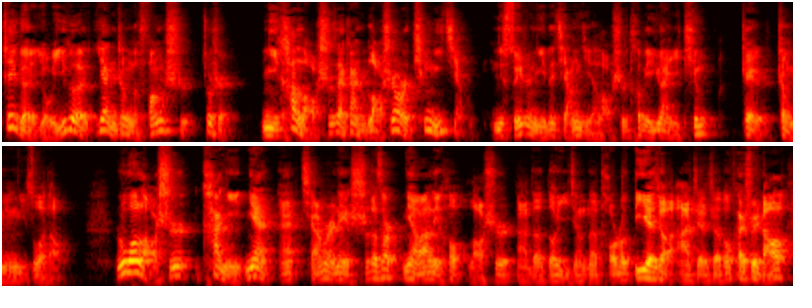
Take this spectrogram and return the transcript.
这个有一个验证的方式，就是你看老师在干，老师要是听你讲，你随着你的讲解，老师特别愿意听，这个证明你做到了。如果老师看你念，哎，前面那十个字儿念完了以后，老师啊都都已经那头都低下去了啊，这这都快睡着了，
